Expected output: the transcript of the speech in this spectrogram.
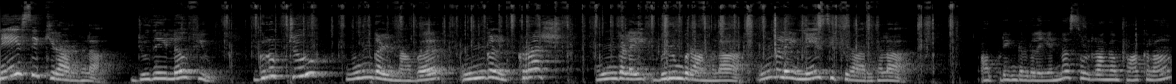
நேசிக்கிறார்களா? Do they love you group two உங்கள் நபர் உங்கள் க்ரஷ் உங்களை விரும்புகிறாங்களா உங்களை நேசிக்கிறார்களா? அப்படிங்கிறதுல என்ன சொல்கிறாங்க பார்க்கலாம்.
